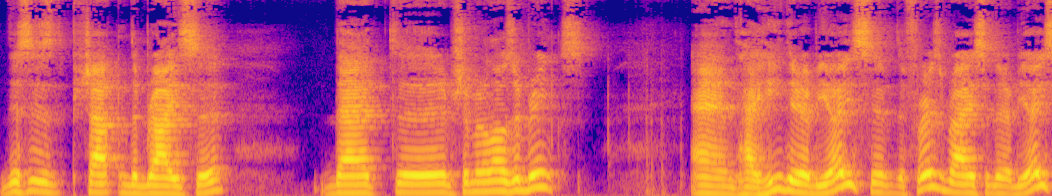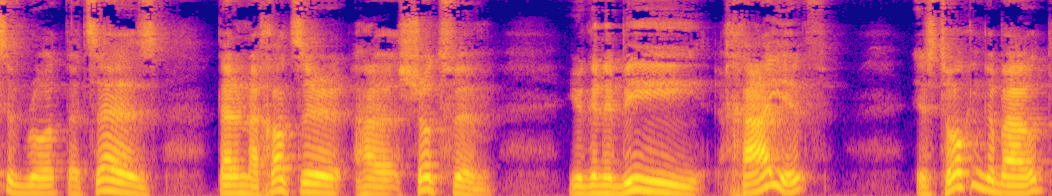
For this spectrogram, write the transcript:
This is Pshat in the Braise that uh, Shimon Elazar brings. And Hahidi Rabbi Yosef, the first Braise that Rabbi Yosef brought that says that in Achotzer HaShutfim you're going to be Chayiv, is talking about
